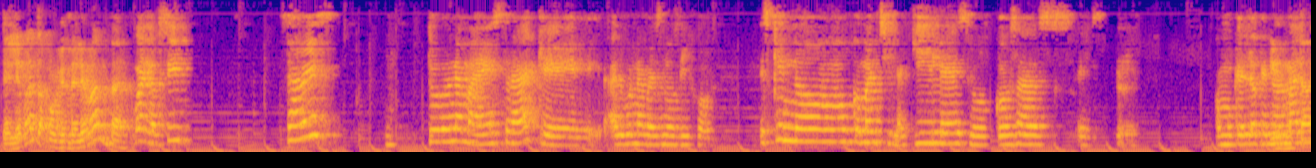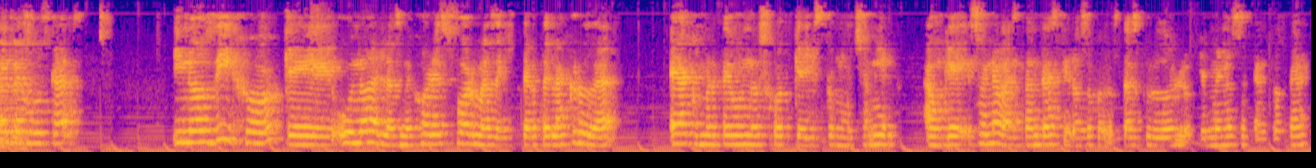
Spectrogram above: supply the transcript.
te levanta porque te levanta. Bueno, sí. ¿Sabes? Tuve una maestra que alguna vez nos dijo, es que no coman chilaquiles o cosas, este, como que lo que normalmente buscas. Y nos dijo que una de las mejores formas de quitarte la cruda era comerte unos hot cakes con mucha miel. Aunque suena bastante asqueroso cuando estás crudo, lo que menos se te antoja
